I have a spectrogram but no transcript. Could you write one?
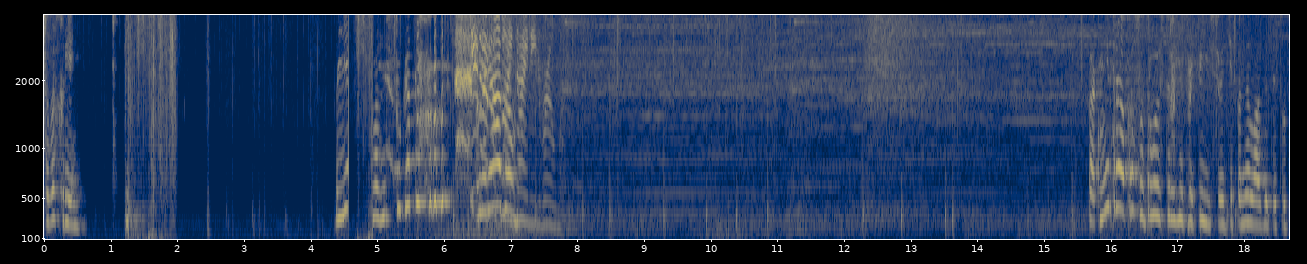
Що за хрень? Пі- Бля, сука, тут. Рядом. Так, мені треба просто з другої сторони пройти і все, типа не лазити тут.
